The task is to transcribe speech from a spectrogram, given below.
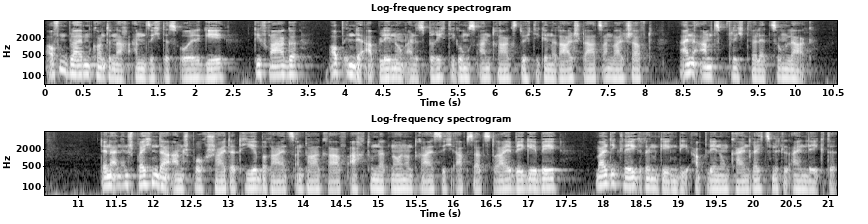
Offen bleiben konnte nach Ansicht des OLG die Frage ob in der Ablehnung eines Berichtigungsantrags durch die Generalstaatsanwaltschaft eine Amtspflichtverletzung lag. Denn ein entsprechender Anspruch scheitert hier bereits an § 839 Absatz 3 BGB, weil die Klägerin gegen die Ablehnung kein Rechtsmittel einlegte.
